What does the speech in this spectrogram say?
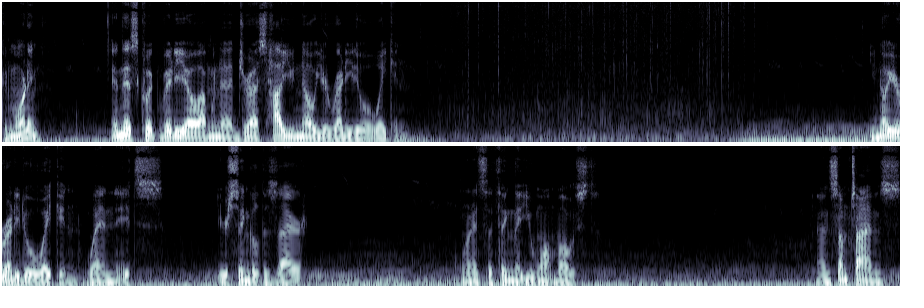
Good morning. In this quick video, I'm going to address how you know you're ready to awaken. You know you're ready to awaken when it's your single desire, when it's the thing that you want most. And sometimes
